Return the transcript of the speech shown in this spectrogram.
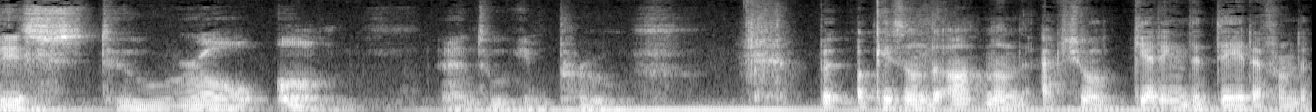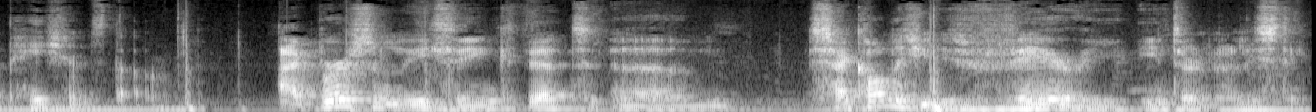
this to roll on and to improve But okay, so on the, on the actual getting the data from the patients though. i personally think that um, psychology is very internalistic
